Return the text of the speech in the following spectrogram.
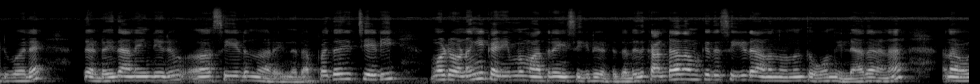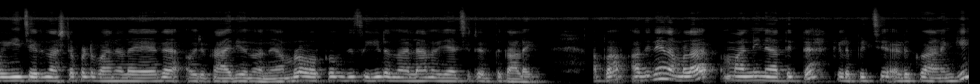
ഇതുപോലെ ഇതുണ്ട്. ഇതാണ് ഇതിന്റെ ഒരു സീഡ് എന്ന് പറയുന്നത്. അപ്പോൾ ഇത് ചെടി അങ്ങോട്ട് ഉണങ്ങി കഴിയുമ്പോൾ മാത്രമേ ഈ സീഡ് കിട്ടത്തുള്ളൂ. ഇത് കണ്ടാൽ നമുക്കിത് സീഡാണെന്നൊന്നും തോന്നില്ല. അതാണ് ഈ ചെടി നഷ്ടപ്പെട്ടു പോകാനുള്ള ഏക ഒരു കാര്യം എന്ന് പറഞ്ഞാൽ നമ്മൾ ഓർക്കും ഇത് സീഡൊന്നും അല്ല എന്ന് വിചാരിച്ചിട്ട് എടുത്ത് കളയും. അപ്പോൾ അതിനെ നമ്മൾ മണ്ണിനകത്തിട്ട് കിളിപ്പിച്ച് എടുക്കുകയാണെങ്കിൽ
